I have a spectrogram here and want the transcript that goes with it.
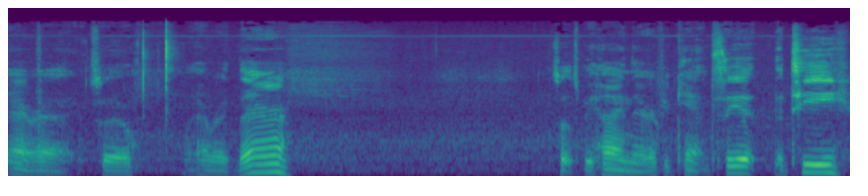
Alright, so right there. So it's behind there if you can't see it. The T,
